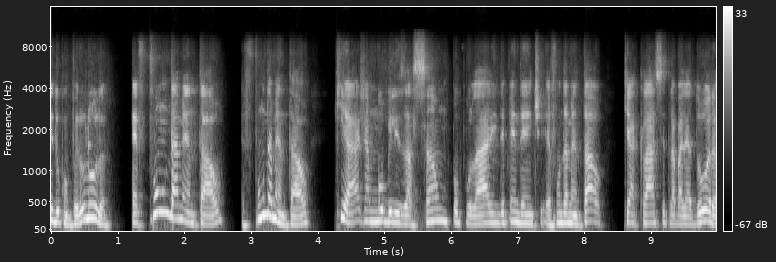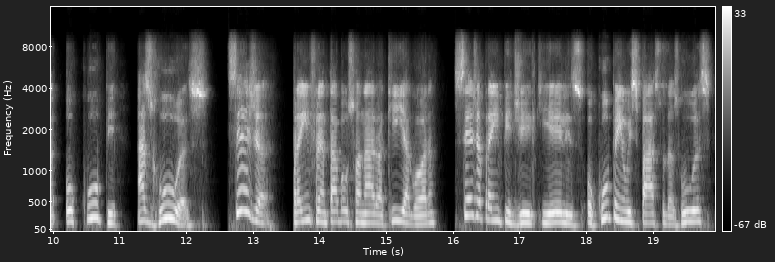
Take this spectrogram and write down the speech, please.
e do companheiro Lula. É fundamental, é fundamental que haja mobilização popular independente. É fundamental que a classe trabalhadora ocupe as ruas, seja para enfrentar Bolsonaro aqui e agora, seja para impedir que eles ocupem o espaço das ruas,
